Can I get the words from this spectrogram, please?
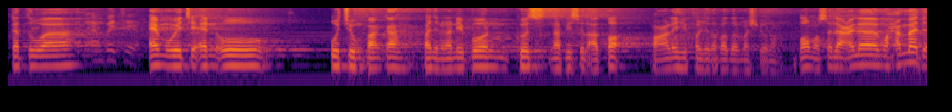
Ketua MWCNU Ujung Pangkah panjenenganipun Gus Nafisul Atok. Alaihi falyatafadhal masyura. Allahumma shalli ala Muhammad.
